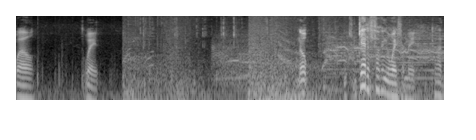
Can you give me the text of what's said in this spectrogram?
Well, wait. Nope. Get it fucking away from me. God.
